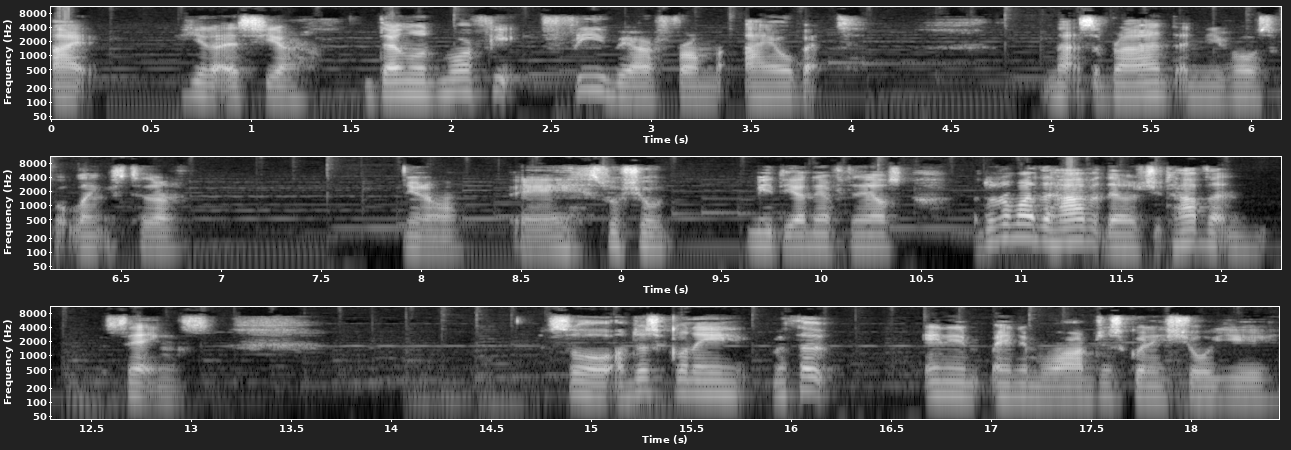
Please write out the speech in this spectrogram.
I here it is here. Download more free freeware from iObit. And that's the brand and you've also got links to their you know uh, social media and everything else. I don't know why they have it there, you should have that in settings. So I'm just gonna without any anymore I'm just to show you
